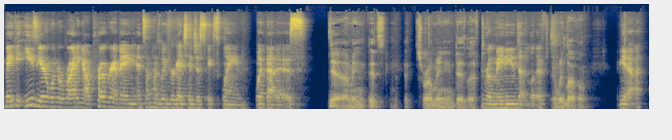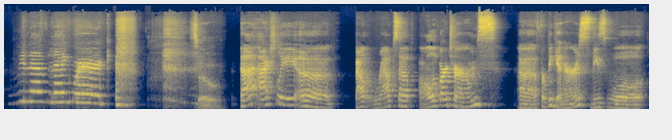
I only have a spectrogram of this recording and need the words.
make it easier when we're writing out programming, and sometimes we forget to just explain what that is. yeah, I mean it's it's Romanian deadlift, Romanian deadlift. and we love them. Yeah. We love leg work. So that actually uh, about wraps up all of our terms uh, for beginners. These will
